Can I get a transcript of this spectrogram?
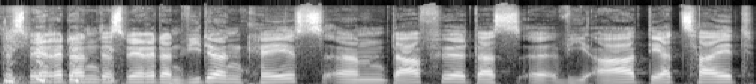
Das wäre dann, das wäre dann wieder ein Case ähm, dafür, dass äh, VR derzeit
